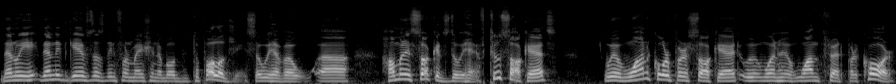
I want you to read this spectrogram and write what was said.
Then, we, then it gives us the information about the topology. So we have a, uh, how many sockets do we have? Two sockets. We have one core per socket. We have one thread per core.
